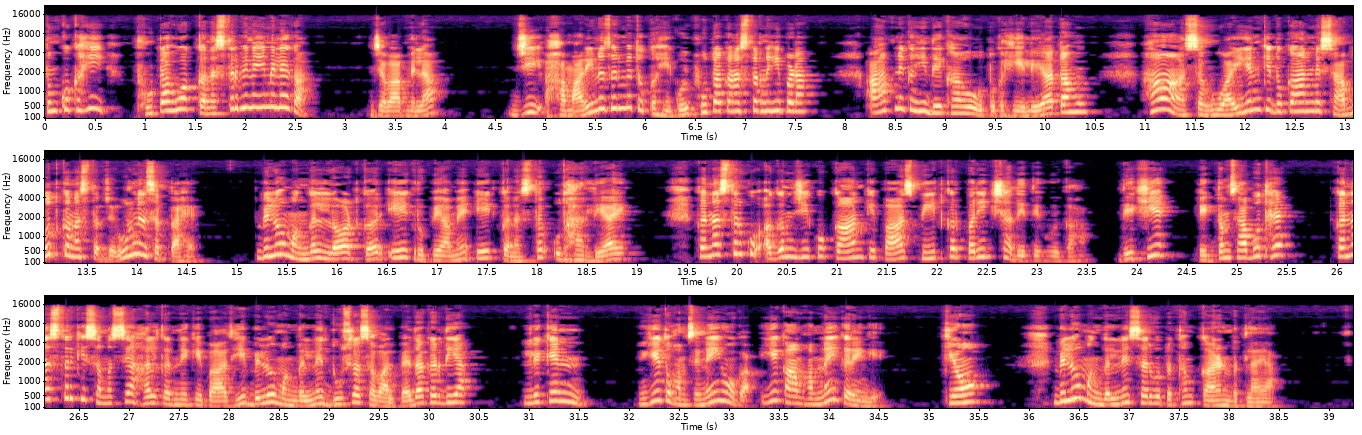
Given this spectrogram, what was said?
تم کو کہیں پھوٹا ہوا کنستر بھی نہیں ملے گا؟ جواب ملا۔ جی ہماری نظر میں تو کہیں کوئی پھوٹا کنستر نہیں پڑا۔ آپ نے کہیں دیکھا ہو تو کہیں لے آتا ہوں۔ ہاں سہوائین کی دکان میں ثابت کنستر ضرور مل سکتا ہے۔ بلو منگل لوٹ کر ایک روپیہ میں ایک کنستر ادھار لے آئے۔ کنستر کو اگم جی کو کان کے پاس پیٹ کر پریکشا دیتے ہوئے کہا، دیکھیے ایک دم ثابت ہے۔ کنستر کی سمسیا حل کرنے کے بعد ہی بلو منگل نے دوسرا سوال پیدا کر دیا۔ لیکن یہ تو ہم سے نہیں ہوگا، یہ کام ہم نہیں کریں گے۔ کیوں؟ بلو منگل نے سرو پرتھم کارن بتلایا۔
